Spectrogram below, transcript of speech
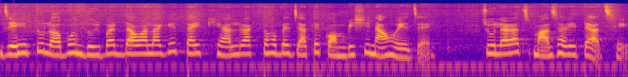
যেহেতু লবণ দুইবার দেওয়া লাগে, তাই খেয়াল রাখতে হবে যাতে কম বেশি না হয়ে যায়। চুলারাজ মাঝারিতে আছে।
